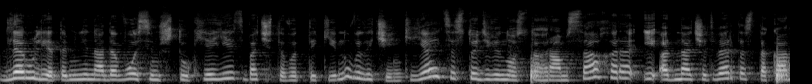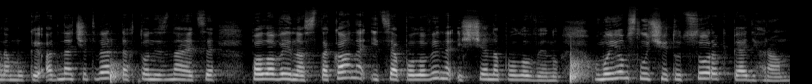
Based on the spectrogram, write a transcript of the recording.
Для рулета мені треба 8 штук яєць, бачите, от такі, ну величенькі яйця, 190 грам сахара і 1 четверта стакана муки. 1 четверта, хто не знає, це половина стакана і ця половина іще наполовину. В моєму випадку тут 45 грам.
